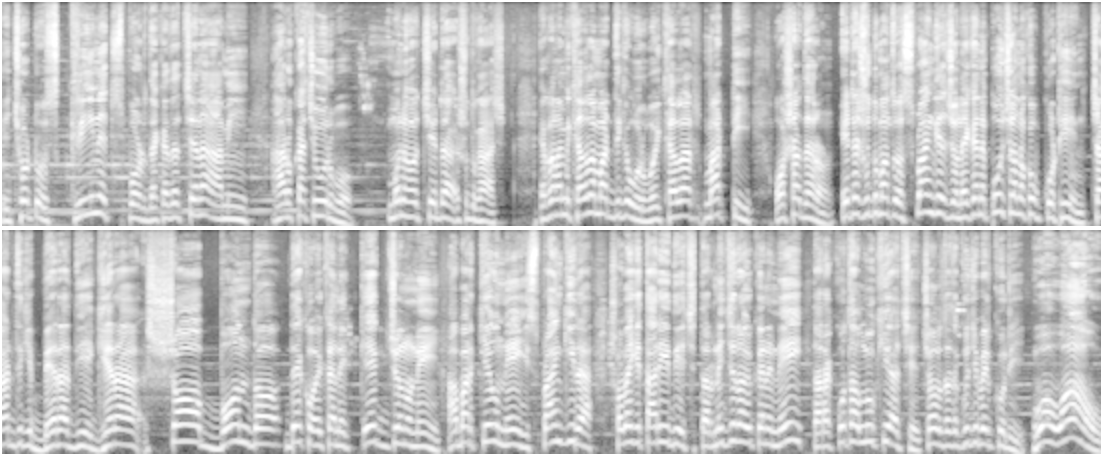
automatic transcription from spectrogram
এই ছোট স্ক্রিনে স্পট দেখা যাচ্ছে না? আমি আরও কাছে উড়বো। মনে হচ্ছে এটা শুধু ঘাস। এখন আমি খেলার মাঠ দিকে উড়বো। এই খেলার মাঠটি অসাধারণ। এটা শুধুমাত্র স্প্রাঙ্গের জন্য। এখানে পৌঁছানো খুব কঠিন। চারদিকে বেড়া দিয়ে ঘেরা সব বন্ধ। দেখো, এখানে একজনও নেই। আবার কেউ নেই। স্প্রাঙ্কিরা সবাইকে তাড়িয়ে দিয়েছে। তারা নিজেরা ওখানে নেই। তারা কোথাও লুকিয়ে আছে। চলো তাদের খুঁজে বের করি। Wow wow!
